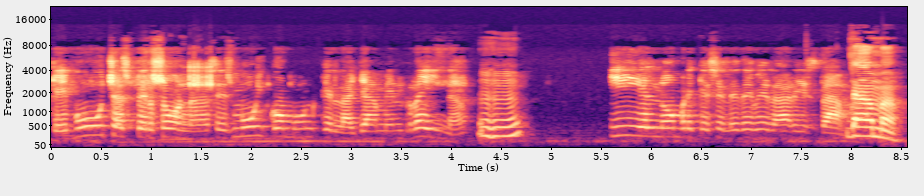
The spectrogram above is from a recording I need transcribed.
que muchas personas es muy común que la llamen reina y el nombre que se le debe dar es dama. Dama.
